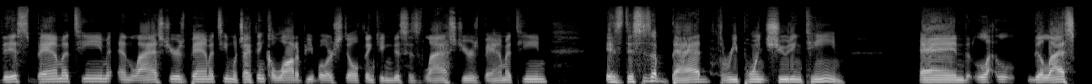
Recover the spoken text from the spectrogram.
this Bama team and last year's Bama team, which I think a lot of people are still thinking this is last year's Bama team, is this is a bad three point shooting team. And l- the last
